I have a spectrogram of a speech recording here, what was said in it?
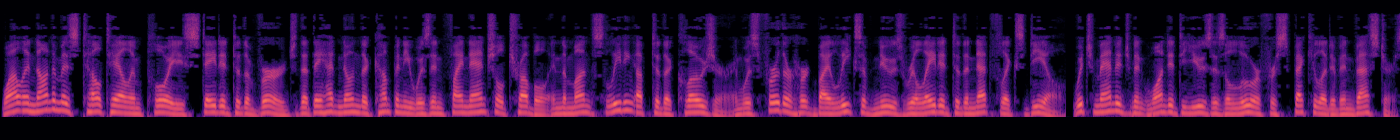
While anonymous Telltale employees stated to The Verge that they had known the company was in financial trouble in the months leading up to the closure and was further hurt by leaks of news related to the Netflix deal, which management wanted to use as a lure for speculative investors.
